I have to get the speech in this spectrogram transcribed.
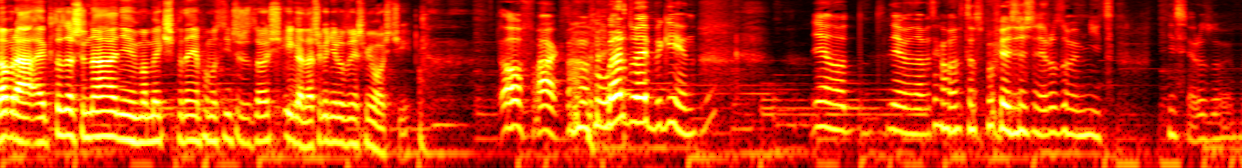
Dobra, e, kto zaczyna? Nie wiem, mamy jakieś pytania pomocnicze czy coś? Iga, dlaczego nie rozumiesz miłości? O, oh, fuck. Where do I begin? Nie no, nie wiem nawet jak mam na to odpowiedzieć, nie rozumiem nic. Nic nie rozumiem.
